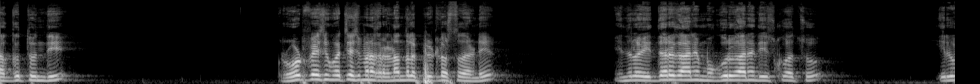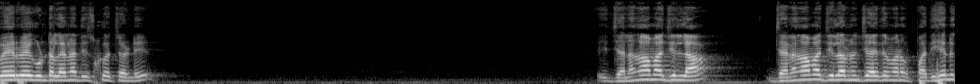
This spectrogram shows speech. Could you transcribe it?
తగ్గుతుంది. రోడ్ ఫేసింగ్ వచ్చేసి మనకు రెండు వందల ఫీట్లు వస్తుందండి. ఇందులో ఇద్దరు కానీ ముగ్గురు కానీ తీసుకోవచ్చు. ఇరవై ఇరవై గుంటలైనా తీసుకోవచ్చండి. ఈ జనగామ జిల్లా జనగామ జిల్లా నుంచి అయితే మనకు పదిహేను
